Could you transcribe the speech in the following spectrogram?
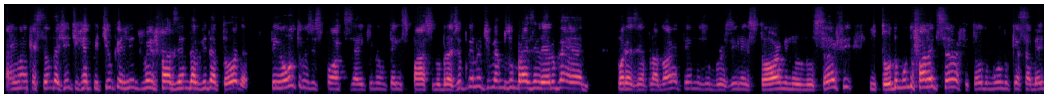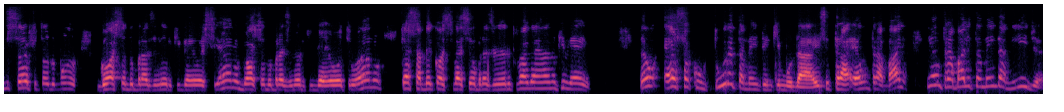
aí é uma questão da gente repetir o que a gente vem fazendo a vida toda. Tem outros esportes aí que não tem espaço no Brasil porque não tivemos um brasileiro ganhando. Por exemplo, agora temos o Brazilian Storm no, no, surf e todo mundo fala de surf, todo mundo quer saber de surf, todo mundo gosta do brasileiro que ganhou esse ano, gosta do brasileiro que ganhou outro ano, quer saber qual vai ser o brasileiro que vai ganhar ano que vem. Então, essa cultura também tem que mudar. Esse é um trabalho, e é um trabalho também da mídia,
